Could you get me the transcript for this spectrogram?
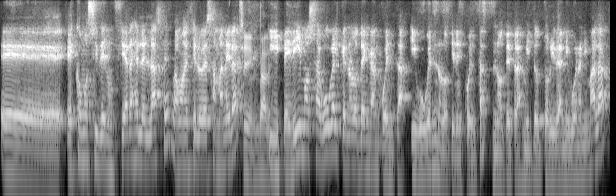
Eh, es como si denunciaras el enlace, vamos a decirlo de esa manera, y pedimos a Google que no lo tenga en cuenta. Y Google no lo tiene en cuenta, no te transmite autoridad ni buena ni mala,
